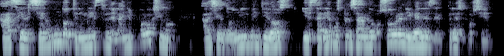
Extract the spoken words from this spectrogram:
hacia el segundo trimestre del año próximo, hacia el 2022, y estaríamos pensando sobre niveles del 3%.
